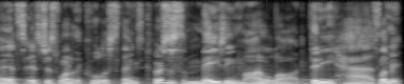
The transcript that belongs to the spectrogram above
It's it's just one of the coolest things. There's this amazing monologue that he has. Let me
